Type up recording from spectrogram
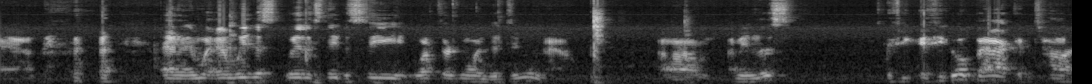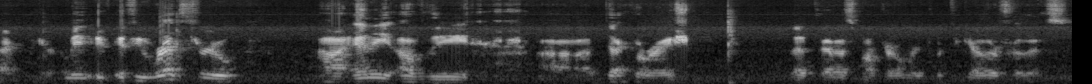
and and and we just we just need to see what they're going to do now. Um, I mean, this if you if you go back in time here, I mean, if, if you read through uh, any of the uh, declaration that Dennis Montgomery put together for this,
